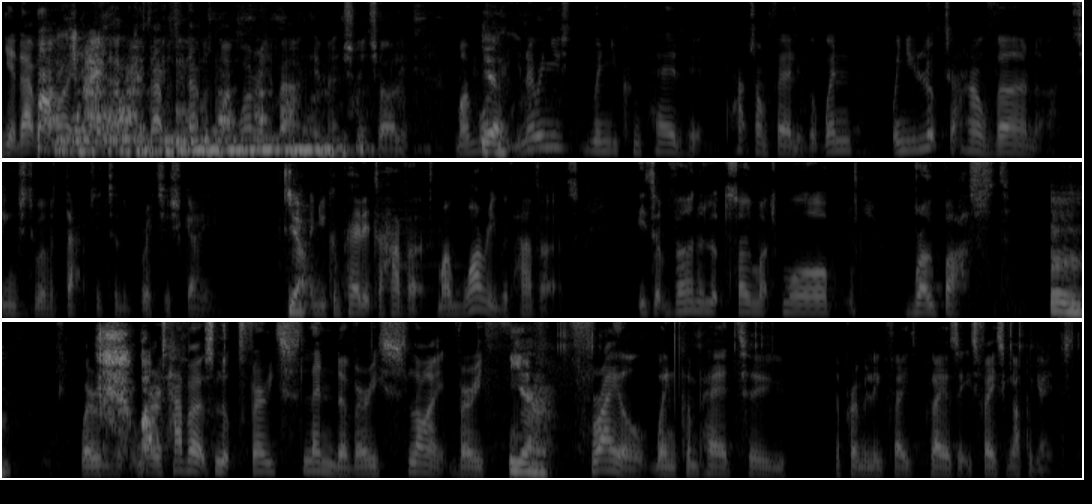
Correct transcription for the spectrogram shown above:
yeah, that was, but, know, that, that, was that was my worry about him actually, Charlie. My worry, yeah. you know, when you when you compared him, perhaps unfairly, but when when you looked at how Werner seems to have adapted to the British game, yeah. and you compared it to Havertz, my worry with Havertz is that Werner looked so much more robust. Mm. Whereas, whereas Havertz looked very slender, very slight, very yeah. frail when compared to the Premier League players that he's facing up against.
